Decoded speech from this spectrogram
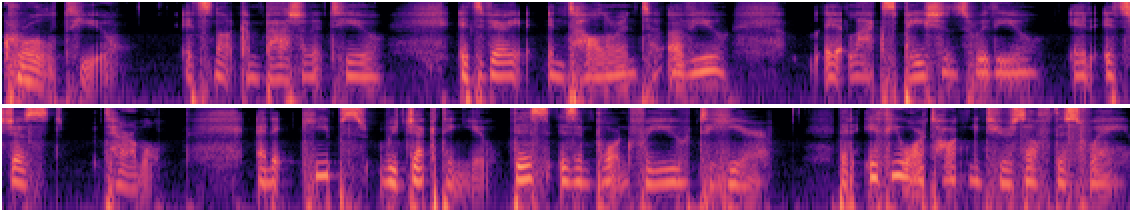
cruel to you. It's not compassionate to you. It's very intolerant of you. It lacks patience with you. It, it's just terrible. And it keeps rejecting you. This is important for you to hear that if you are talking to yourself this way,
